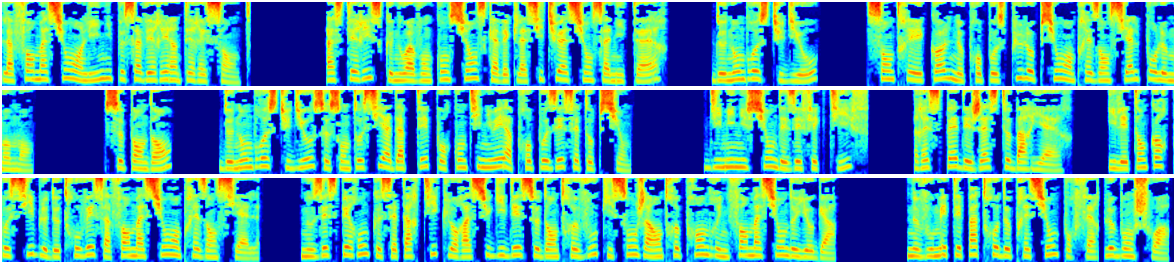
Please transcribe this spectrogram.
la formation en ligne peut s'avérer intéressante. Astérisque nous avons conscience qu'avec la situation sanitaire, de nombreux studios, centres et écoles ne proposent plus l'option en présentiel pour le moment. Cependant, de nombreux studios se sont aussi adaptés pour continuer à proposer cette option. Diminution des effectifs, respect des gestes barrières. Il est encore possible de trouver sa formation en présentiel. Nous espérons que cet article aura su guider ceux d'entre vous qui songent à entreprendre une formation de yoga. Ne vous mettez pas trop de pression pour faire le bon choix.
